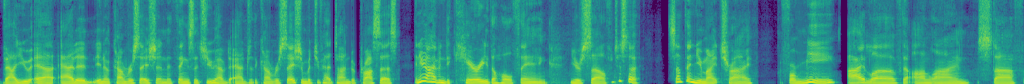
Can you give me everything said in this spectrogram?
value added, you know, conversation, the things that you have to add to the conversation, but you've had time to process and you're not having to carry the whole thing yourself. Just a something you might try. For me, I love the online stuff,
